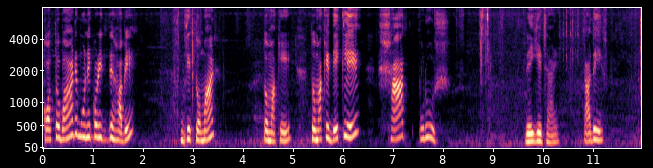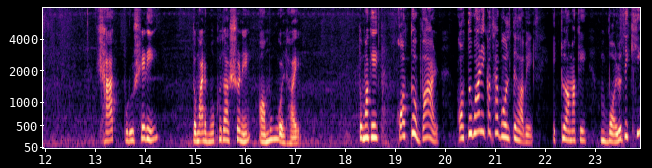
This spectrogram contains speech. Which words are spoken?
কতবার মনে করে দিতে হবে? যে তোমার তোমাকে তোমাকে দেখলে সাত পুরুষ রেগে যায়। তাদের সাত পুরুষেরই তোমার মুখদর্শনে অমঙ্গল হয়। তোমাকে কতবার কতবার কথা বলতে হবে? একটু আমাকে বলো দেখি।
